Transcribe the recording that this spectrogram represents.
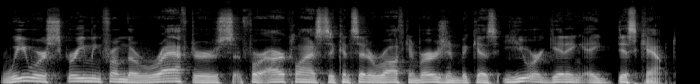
we were screaming from the rafters for our clients to consider roth conversion because you are getting a discount.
